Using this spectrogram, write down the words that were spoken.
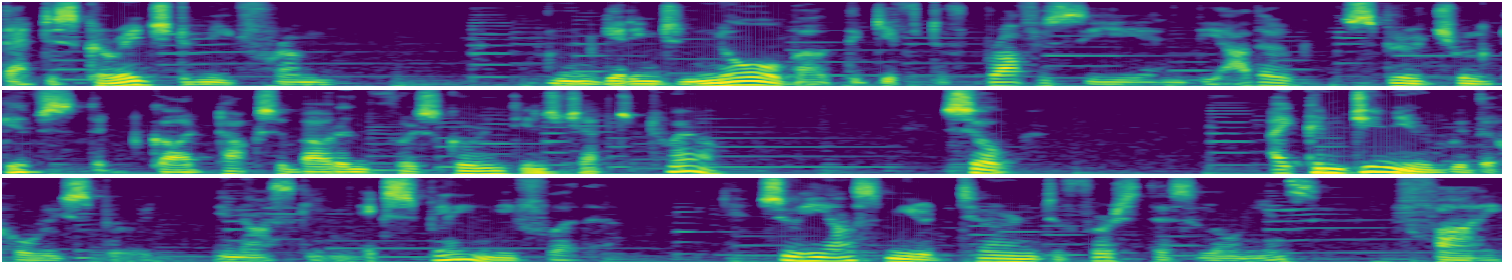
that discouraged me from getting to know about the gift of prophecy and the other spiritual gifts that God talks about in 1 Corinthians chapter 12. So I continued with the Holy Spirit in asking, explain me further. So he asked me to turn to 1 Thessalonians 5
